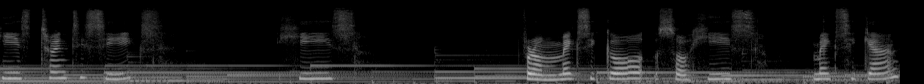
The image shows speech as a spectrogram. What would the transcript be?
He's 26. He's from Mexico, so he's Mexican.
